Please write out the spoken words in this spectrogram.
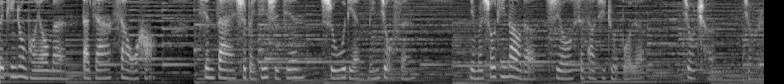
位听众朋友们，大家下午好，现在是北京时间十五点零九分，你们收听到的是由小小七主播的《旧城旧人》。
